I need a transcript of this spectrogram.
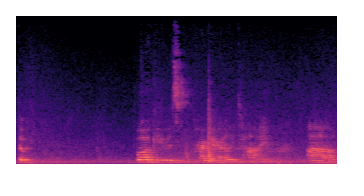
the book, it was primarily time. Um,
